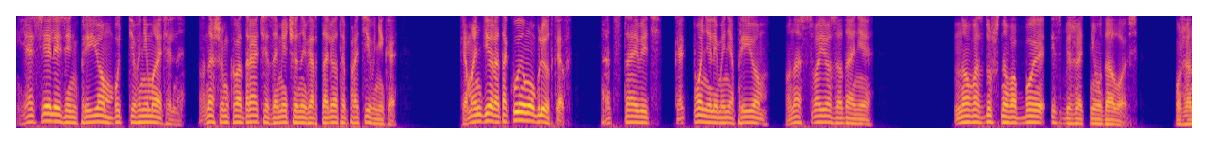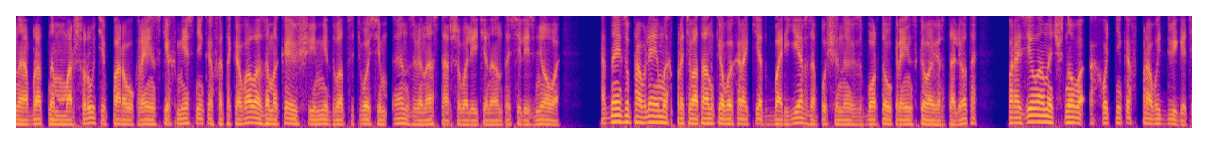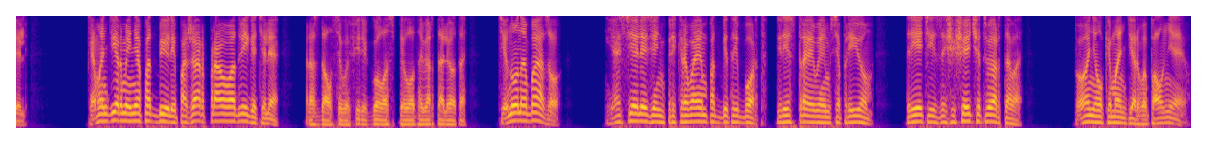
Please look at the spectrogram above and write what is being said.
«Я селезень, прием, будьте внимательны. В нашем квадрате замечены вертолеты противника». «Командир, атакуем ублюдков!» «Отставить. Как поняли меня, прием. У нас свое задание». Но воздушного боя избежать не удалось. Уже на обратном маршруте пара украинских местников атаковала замыкающие Ми-28Н звена старшего лейтенанта Селезнева. Одна из управляемых противотанковых ракет «Барьер», запущенных с борта украинского вертолета, поразила ночного охотника в правый двигатель. «Командир, меня подбили! Пожар правого двигателя!» — раздался в эфире голос пилота вертолета. «Тяну на базу!» «Я селезень, прикрываем подбитый борт. Перестраиваемся, прием. Третий, защищай четвертого. «Понял, командир, выполняю».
